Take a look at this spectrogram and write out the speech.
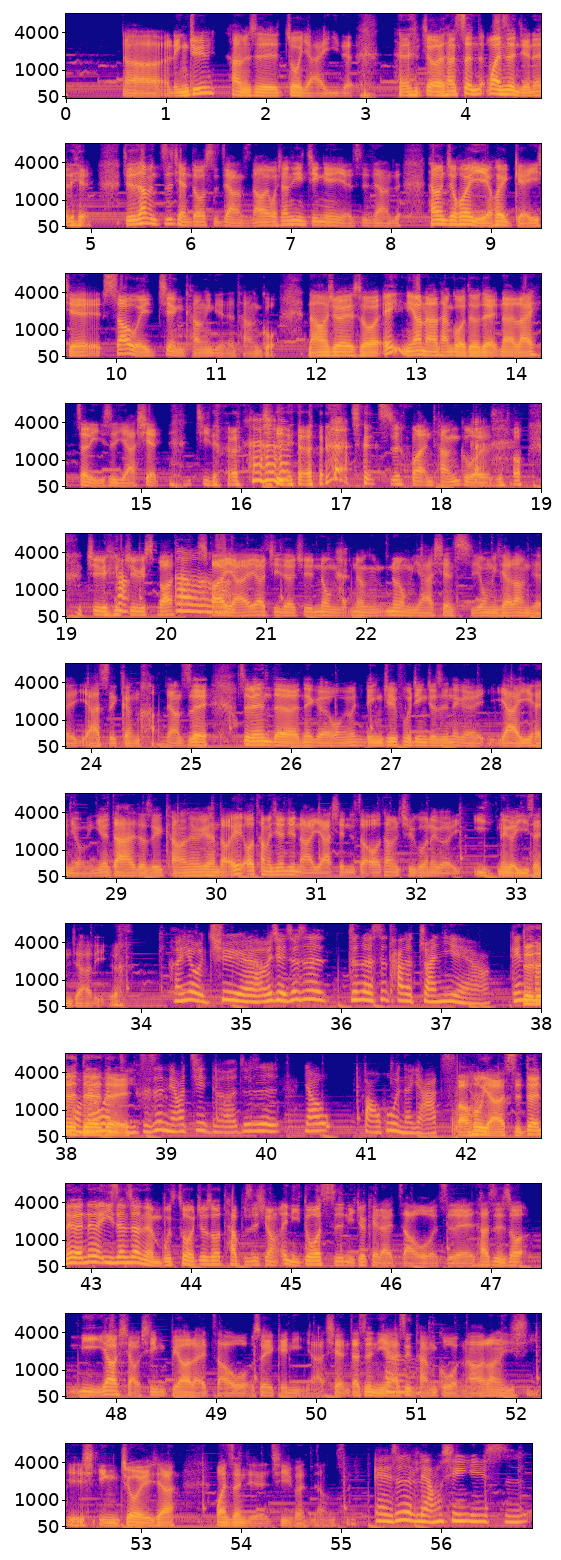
呃邻居，他们是做牙医的。就他圣万圣节那天，其实他们之前都是这样子，然后我相信今年也是这样子，他们就会也会给一些稍微健康一点的糖果，然后就会说，哎、欸，你要拿糖果对不对？那来这里是牙线，记得 记得吃吃完糖果的时候去 去刷刷牙，要记得去弄弄弄牙线，使用一下，让你的牙齿更好这样子。所以这边的那个我们邻居附近就是那个牙医很有名，因为大家都是常常会看到，哎、欸、哦，他们先去拿牙线就知道哦，他们去过那个医那个医生。增家里的 很有趣哎，而且就是真的是他的专业啊，给你糖果没问题，只是你要记得就是要保护你的牙齿，保护牙齿。对，那个那个医生算是很不错，就是说他不是希望哎、欸、你多吃你就可以来找我之类，他是说你要小心不要来找我，所以给你牙线，但是你还是糖果，嗯、然后让你 enjoy 一下。万圣节的气氛这样子，哎、欸，是良心医师，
